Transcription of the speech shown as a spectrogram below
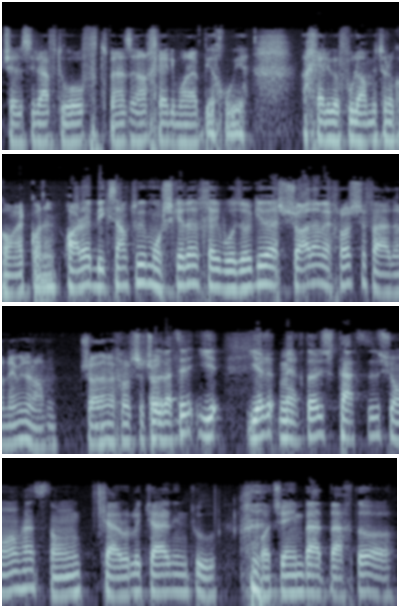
چلسی رفت و افت به نظر خیلی مربی خوبیه و خیلی به فولام می‌تونه کمک کنه. آره بیکس هم توی مشکل خیلی بزرگی و شاید هم اخراج شه فردا نمی‌دونم. شاید هم اخراج شه البته یه مقدارش تقصیر شما هم هست. اون کرولو کردین تو پاچه این بدبختا.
